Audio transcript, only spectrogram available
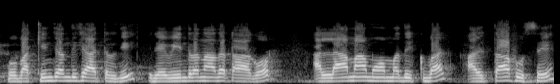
ഇപ്പോൾ ബക്കിം ചന്ദ് ചാറ്റർജി രവീന്ദ്രനാഥ ടാഗോർ അല്ലാമ മുഹമ്മദ് ഇക്ബാൽ അൽതാഫ് ഹുസൈൻ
